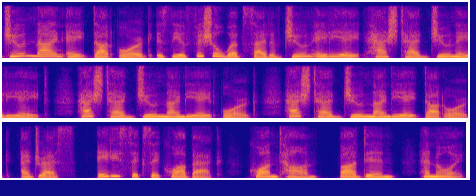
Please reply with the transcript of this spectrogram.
June98.org is the official website of June 88 hashtag June 88, hashtag June 98.org, hashtag June98.org, address 86 A Cua Bac, Quan Thanh, Ba Dinh, Hanoi,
